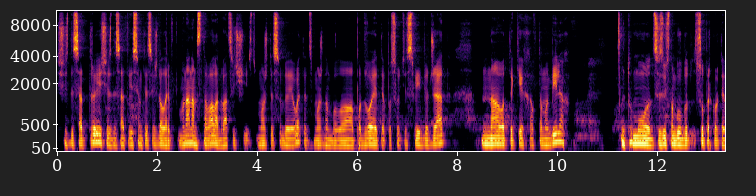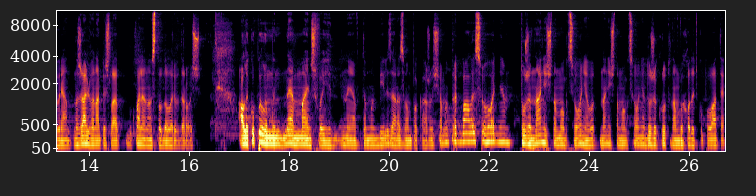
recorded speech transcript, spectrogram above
63-68 тисяч доларів. Вона нам ставала 26. Можете собі уявити, це можна було подвоїти, по суті, свій бюджет на от таких автомобілях. Тому це, звісно, був би супер крутий варіант. На жаль, вона пішла буквально на 100 доларів дорожче. Але купили ми не менш вигідний автомобіль. Зараз вам покажу, що ми придбали сьогодні. Тоже на нічному аукціоні. От на нічному аукціоні дуже круто нам виходить купувати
